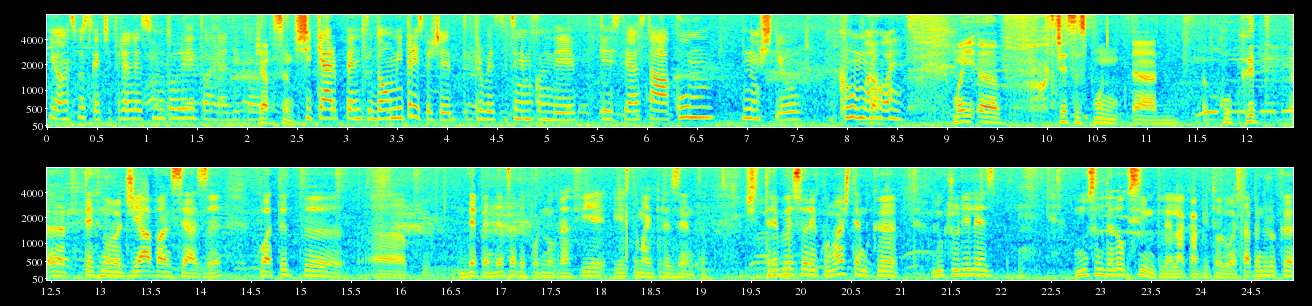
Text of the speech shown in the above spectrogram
Eu am spus că cifrele sunt uluitoare, adică Chiar sunt. și chiar pentru 2013 trebuie să ținem cont de chestia asta. Acum nu știu cum Da. au Măi, uh, ce să spun, uh, cu cât uh, tehnologia avansează, cu atât uh, uh, dependența de pornografie este mai prezentă. Și trebuie să o recunoaștem că lucrurile nu sunt deloc simple la capitolul ăsta, pentru că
